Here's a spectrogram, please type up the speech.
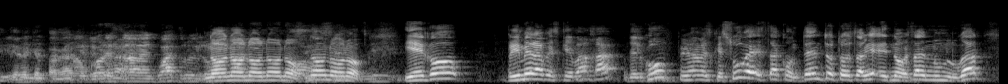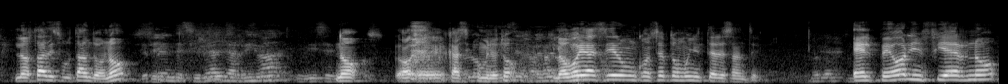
Si tiene que pagar. A lo mejor estaba en cuatro y lo No, no, no, no, no, no, no, no. Llegó, primera vez que baja del GUF, primera vez que sube, está contento, todo está bien. Eh, No, está en un lugar, lo está disfrutando, ¿no? Depende, si ve al de arriba y dice... No, eh, casi un minuto. Lo voy a decir un concepto muy interesante. El peor infierno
